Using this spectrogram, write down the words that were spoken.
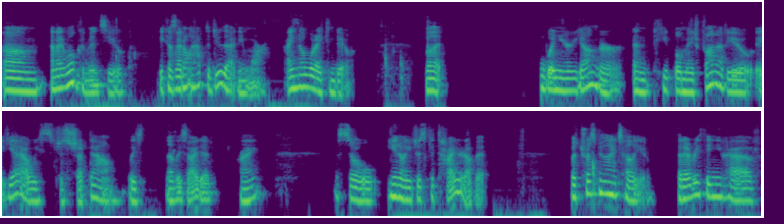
Um, and I won't convince you because I don't have to do that anymore. I know what I can do. But when you're younger and people made fun of you, yeah, we just shut down. At least, at least I did, right? So, you know, you just get tired of it. But trust me when I tell you that everything you have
